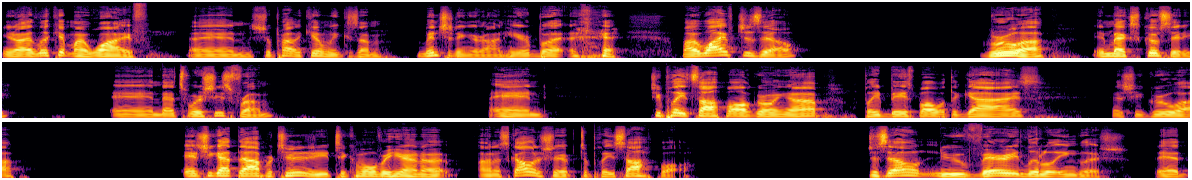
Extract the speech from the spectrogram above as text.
You know, I look at my wife, and she'll probably kill me because I'm mentioning her on here, but my wife, Giselle, grew up in Mexico City, and that's where she's from. And she played softball growing up, played baseball with the guys as she grew up. And she got the opportunity to come over here on a on a scholarship to play softball. Giselle knew very little English. They had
